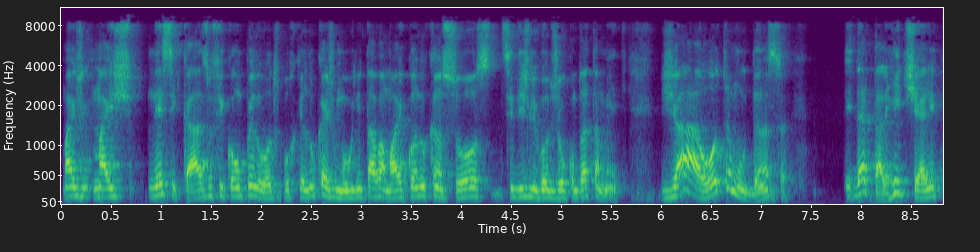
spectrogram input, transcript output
Mas, mas nesse caso ficou um pelo outro, porque Lucas Mugni estava mal e quando cansou se desligou do jogo completamente. Já a outra mudança, detalhe, Richelli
